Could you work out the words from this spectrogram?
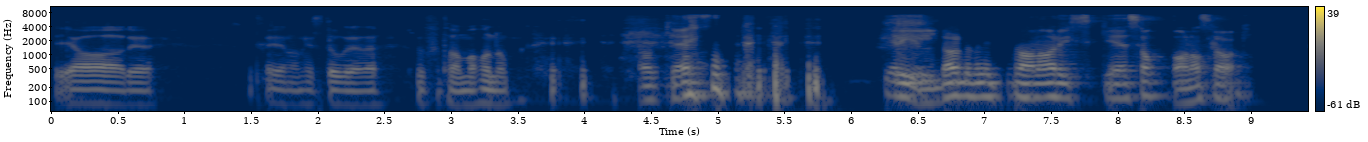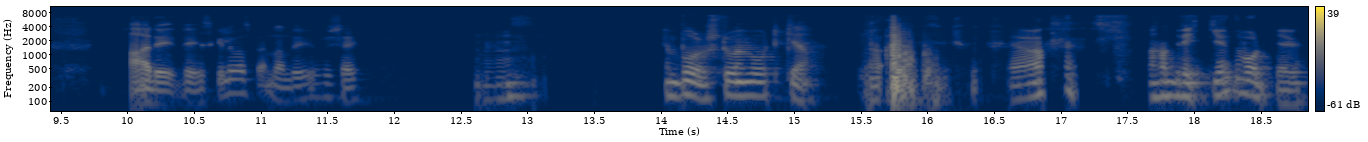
Ja, det, det är någon historia där. Du får ta med honom. Okej. Grill då? Du vill inte ha någon rysk eh, soppa av något slag? Ja, det, det skulle vara spännande i och för sig. Mm. En borst och en vodka. Ja. Ja. Han dricker ju inte vodka ju.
